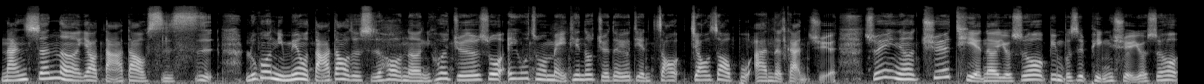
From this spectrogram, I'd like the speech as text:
男生呢要达到十四。如果你没有有达到的时候呢，你会觉得说，哎，我怎么每天都觉得有点焦焦躁不安的感觉？所以呢，缺铁呢，有时候并不是贫血，有时候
